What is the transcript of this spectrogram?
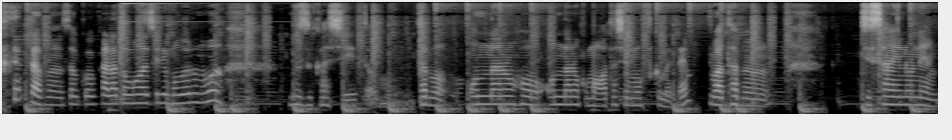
多分そこから友達に戻るのは難しいと思う。多分女の方女の子まあ私も含めては多分実際の念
